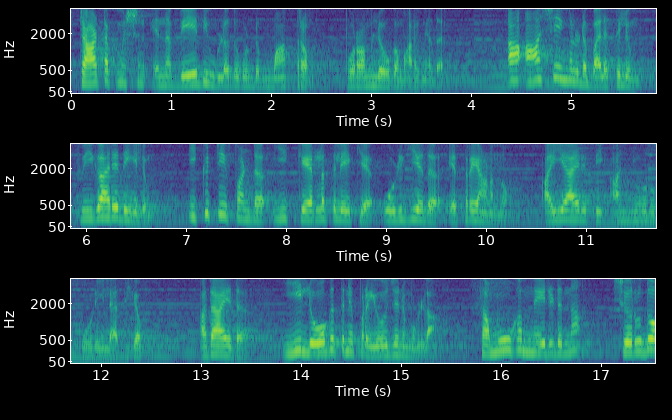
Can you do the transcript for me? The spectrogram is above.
സ്റ്റാർട്ടപ്പ് മിഷൻ എന്ന വേദി ഉള്ളതുകൊണ്ട് മാത്രം പുറം ലോകം അറിഞ്ഞത്. ആ ആശയങ്ങളുടെ ബലത്തിലും സ്വീകാര്യതയിലും ഇക്വിറ്റി ഫണ്ട് ഈ കേരളത്തിലേക്ക് ഒഴുകിയത് എത്രയാണെന്നോ അയ്യായിരത്തി അഞ്ഞൂറ് കോടിയിലധികവും അതായത് ഈ ലോകത്തിന് പ്രയോജനമുള്ള സമൂഹം നേരിടുന്ന ചെറുതോ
